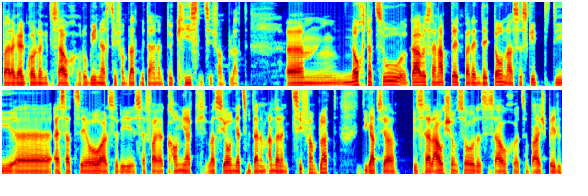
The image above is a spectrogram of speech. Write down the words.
bei der Gelbgoldenen gibt es auch Rubine als Ziffernblatt mit einem türkisen Ziffernblatt. Ähm, noch dazu gab es ein Update bei den Daytonas. Es gibt die äh, SACO, also die Sapphire Cognac Version, jetzt mit einem anderen Ziffernblatt. Die gab es ja bisher auch schon so. Das ist auch äh, zum Beispiel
